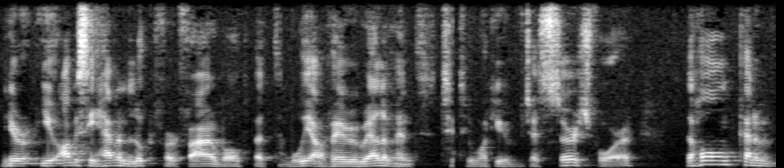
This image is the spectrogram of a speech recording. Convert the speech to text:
You're, you obviously haven't looked for Firebolt, but we are very relevant to, to what you've just searched for the whole kind of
